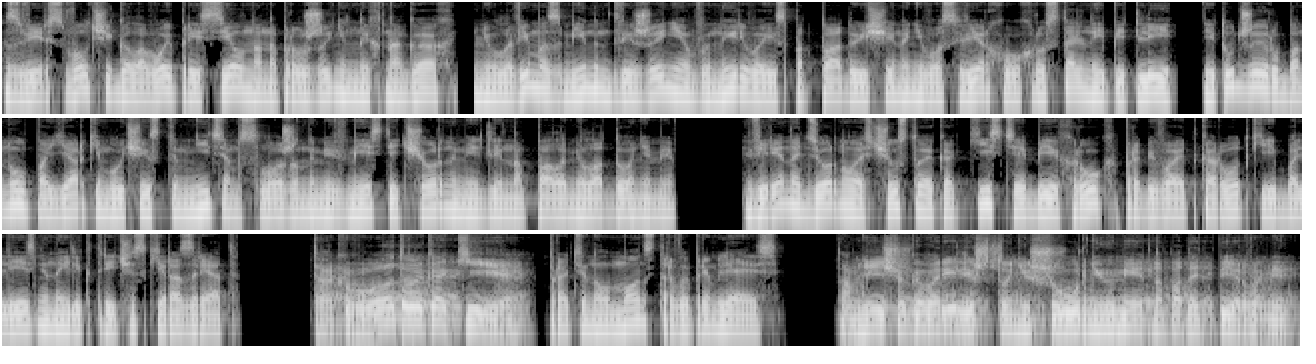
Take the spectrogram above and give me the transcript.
Зверь с волчьей головой присел на напружиненных ногах, неуловимо змеиным движением выныривая из-под падающей на него сверху хрустальной петли, и тут же рубанул по ярким лучистым нитям, сложенными вместе черными длиннопалыми ладонями. Верена дернулась, чувствуя, как кисти обеих рук пробивает короткий и болезненный электрический разряд. «Так вот вы какие!» – протянул монстр, выпрямляясь. «А мне еще говорили, что ни Шур не умеет нападать первыми.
